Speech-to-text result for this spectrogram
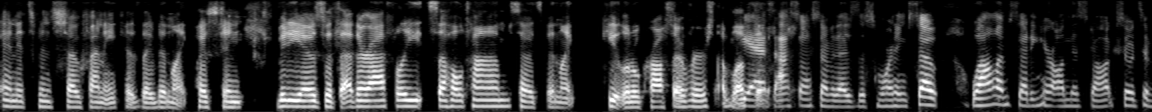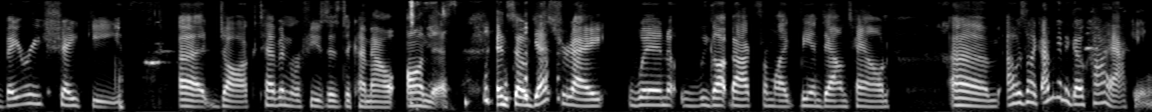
and it's been so funny because they've been like posting videos with other athletes the whole time. So it's been like cute little crossovers. I've loved yes, it. Yes, I saw some of those this morning. So while I'm sitting here on this dock, so it's a very shaky uh dock. Tevin refuses to come out on this. And so yesterday when we got back from like being downtown, um, I was like, I'm gonna go kayaking.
